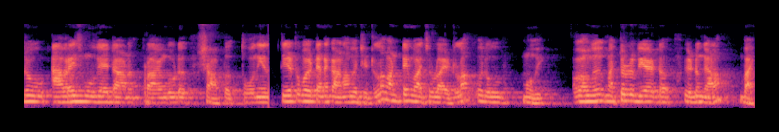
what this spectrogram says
ഒരു ആവറേജ് മൂവി ആയിട്ടാണ് പ്രായംകോട് ഷാപ്പ് തോന്നിയത്. തിയേറ്റർ പോയിട്ട് തന്നെ കാണാൻ പറ്റിയിട്ടുള്ള വൺ ടൈം വാച്ചബിൾ ആയിട്ടുള്ള ഒരു മൂവി അപ്പൊ നമുക്ക് മറ്റൊരു റിവ്യൂ ആയിട്ട് വീണ്ടും കാണാം. ബൈ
